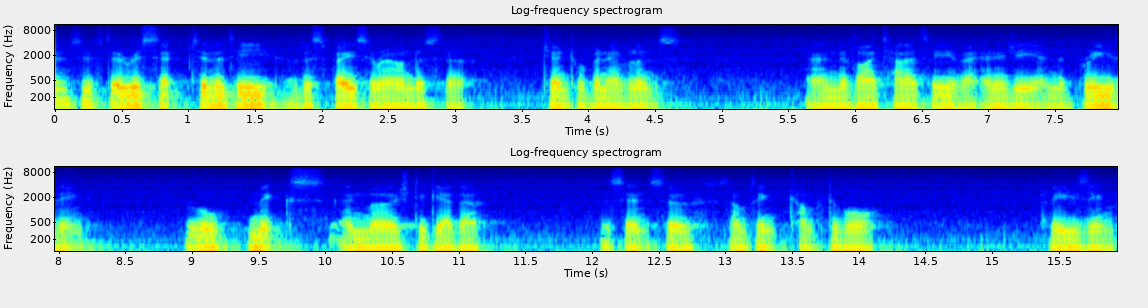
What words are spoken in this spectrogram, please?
As if the receptivity of the space around us, the gentle benevolence, and the vitality of our energy and the breathing will mix and merge together a sense of something comfortable, pleasing,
